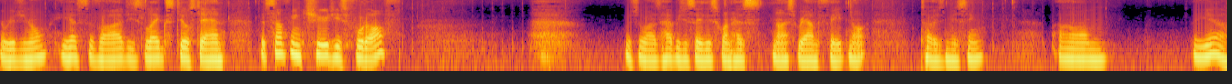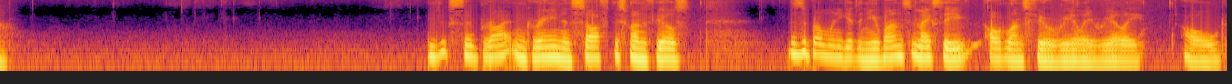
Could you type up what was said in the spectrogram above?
original. He has survived. His legs still stand, but something chewed his foot off, which is why I was happy to see this one has nice round feet, not toes missing. Um, but yeah, he looks so bright and green and soft. This one feels this is the problem when you get the new ones. It makes the old ones feel really, really old.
